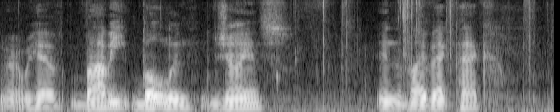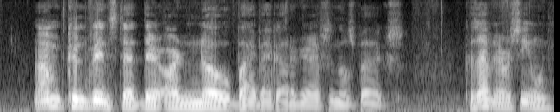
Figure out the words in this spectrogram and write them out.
All right, we have Bobby Bolin, Giants, in the buyback pack. I'm convinced that there are no buyback autographs in those packs. Because I've never seen one.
